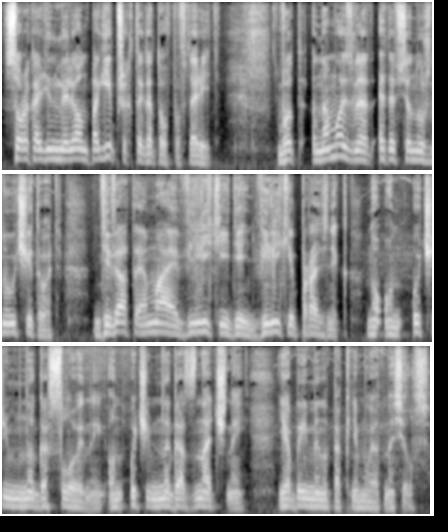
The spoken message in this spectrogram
41 миллион погибших ты готов повторить? Вот, на мой взгляд, это все нужно учитывать. 9 мая – великий день, великий праздник, но он очень многослойный, он очень многозначный. Я бы именно так к нему и относился.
